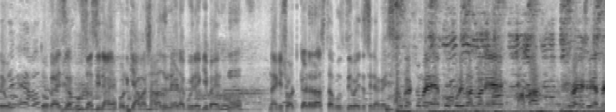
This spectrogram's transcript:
দেউ তো গাইস বুঝতেছি না এখন কি আবার সারা দুনিয়াটা ঘুরে কি বাইরে নাকি শর্টকাটের রাস্তা বুঝতে পাইতেছি না গাইস ঢুকার সময় এত পরিমাণ মানে মাথা পুরো হেঁটে আছে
